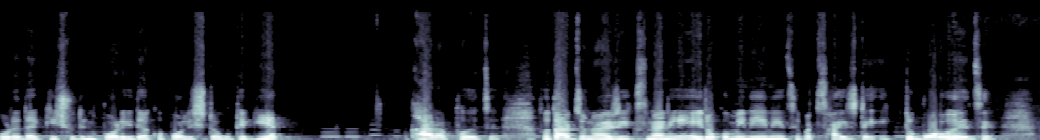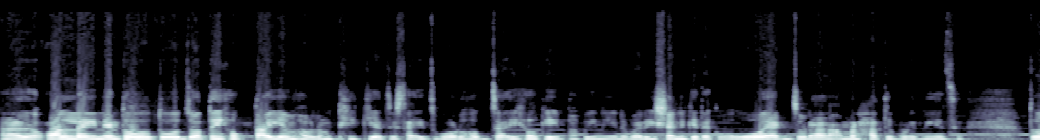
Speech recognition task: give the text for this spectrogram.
করে দেয়। কিছুদিন পরেই দেখো পলিশটা উঠে গিয়ে খারাপ হয়েছে। তো তার জন্য রিস্ক না নিয়ে এরকমই নিয়ে নিয়েছি বাট সাইজটা একটু বড় হয়েছে। আর অনলাইনে তো তো যতই হোক তাই আমি ভাবলাম ঠিকই আছে সাইজ বড় হোক, যাই হোক, এইভাবেই নিয়ে নেব। আর ঈশানীকে দেখো, ও এক জোড়া আমার হাতে পড়ে নিয়েছে। তো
